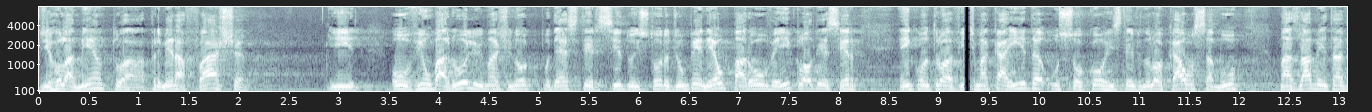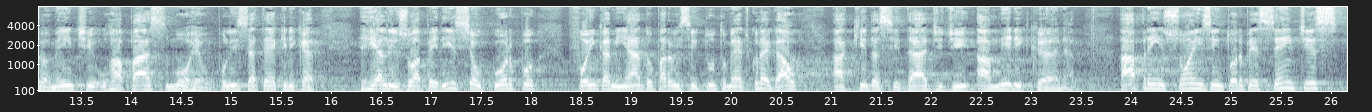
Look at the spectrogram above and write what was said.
de rolamento, a primeira faixa, e ouviu um barulho, imaginou que pudesse ter sido o estouro de um pneu, parou o veículo ao descer encontrou a vítima caída, o socorro esteve no local, o SAMU, mas lamentavelmente o rapaz morreu. Polícia Técnica realizou a perícia, o corpo foi encaminhado para o Instituto Médico Legal aqui da cidade de Americana. Apreensões entorpecentes,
